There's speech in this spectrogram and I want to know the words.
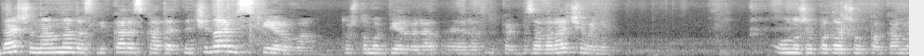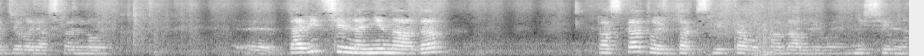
Дальше нам надо слегка раскатать. Начинаем с первого. То, что мы первый э, как бы заворачивали. Он уже подошел, пока мы делали остальное. Э, давить сильно не надо. Раскатываем так слегка, вот надавливаем, не сильно.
